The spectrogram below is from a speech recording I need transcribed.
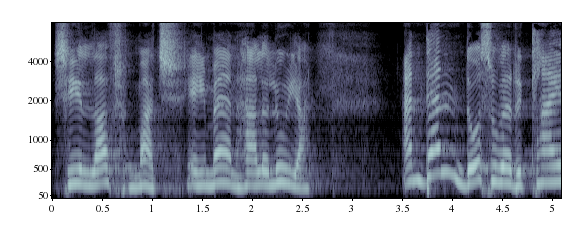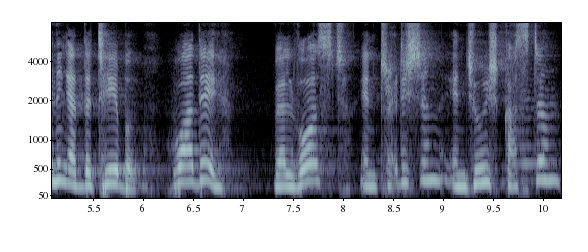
She loved much. Amen. Hallelujah. And then those who were reclining at the table, who are they? Well versed in tradition, in Jewish custom,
